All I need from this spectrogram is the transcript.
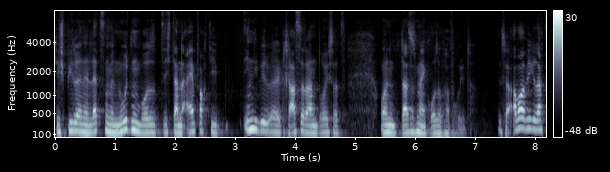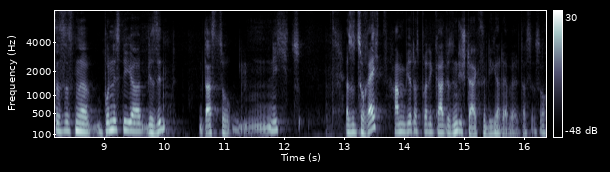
die Spiele in den letzten Minuten, wo sich dann einfach die individuelle Klasse dann durchsetzt. Und das ist mein großer Favorit. Aber wie gesagt, das ist eine Bundesliga. Wir sind das zu nicht, also zu Recht haben wir das Prädikat, wir sind die stärkste Liga der Welt. Das ist so.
